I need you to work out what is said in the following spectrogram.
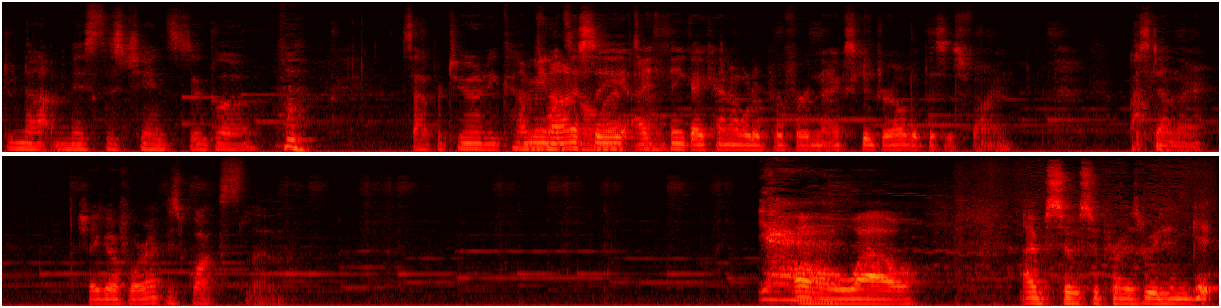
Do not miss this chance to glow. this opportunity comes. I mean, once in a honestly, I think I kind of would have preferred an Excadrill, but this is fine. It's down there. Should I go for it? just walk slow. Oh, yeah. Oh, wow. I'm so surprised we didn't get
